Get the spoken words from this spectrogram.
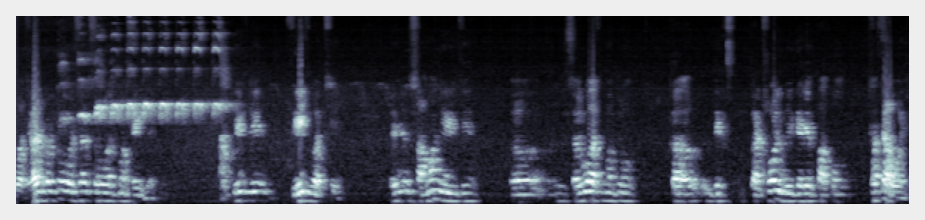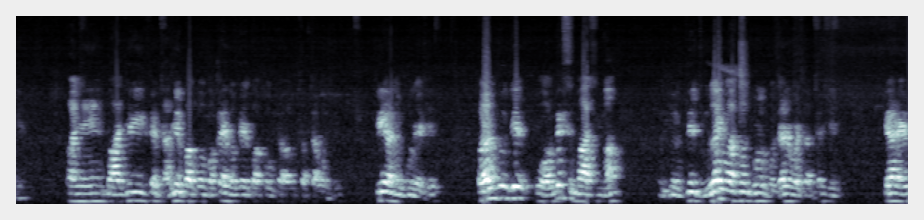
વધારે પડતો વરસાદ શરૂઆતમાં થઈ જાય એટલે ભેજ વધશે એટલે સામાન્ય રીતે શરૂઆતમાં તો કઠોળ વગેરે પાકો થતા હોય છે. અને બાજરી કે ધાન્ય પાકો, મકાઈ વગેરે પાકો થતા હોય છે, તે અનુકૂળ રહે છે. પરંતુ જે ઓગસ્ટ માસમાં, જે જુલાઈ માસમાં થોડો વધારે વરસાદ થાય છે, ત્યારે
